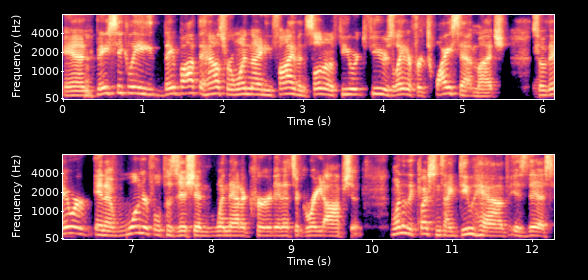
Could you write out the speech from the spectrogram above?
And hmm. basically, they bought the house for 195 and sold it a few, few years later for twice that much. So they were in a wonderful position when that occurred, and it's a great option. One of the questions I do have is this.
